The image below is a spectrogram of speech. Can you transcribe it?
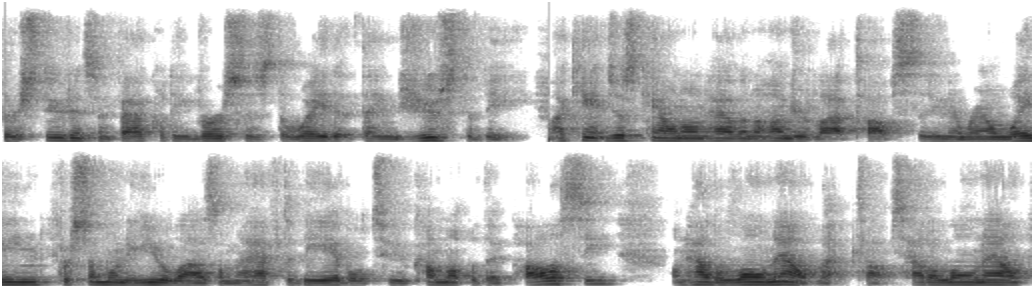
their students and faculty versus the way that things used to be. I can't just count on having 100 laptops sitting around waiting for someone to utilize them. I have to be able to come up with a policy on how to loan out laptops, how to loan out,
